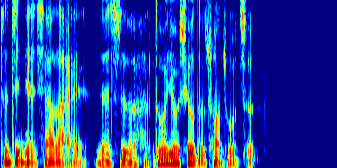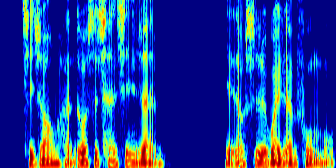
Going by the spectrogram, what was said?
这几年下来，认识了很多优秀的创作者，其中很多是成型人，也都是为人父母。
